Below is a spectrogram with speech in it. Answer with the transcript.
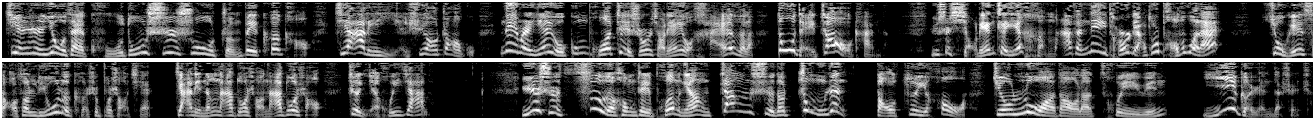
近日又在苦读诗书，准备科考，家里也需要照顾，那边也有公婆。这时候小莲有孩子了，都得照看呢。于是小莲这也很麻烦，那头两头跑不过来，就给嫂嫂留了可是不少钱，家里能拿多少拿多少，这也回家了。于是伺候这婆婆娘张氏的重任，到最后啊，就落到了翠云一个人的身上。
